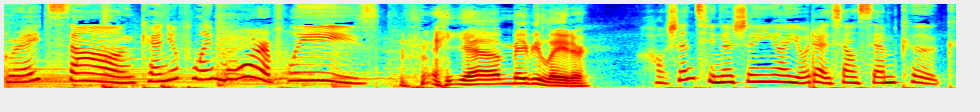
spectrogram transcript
Great song. Can you play more, please? yeah, maybe later. 好深情的声音啊，有点像 Sam Cooke。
